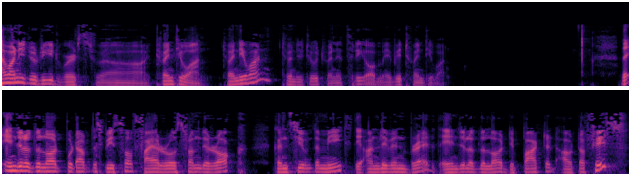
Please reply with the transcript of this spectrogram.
I want you to read verse uh, 21. 21, 22, 23, or maybe 21. The angel of the Lord put out the of fire rose from the rock, consumed the meat, the unleavened bread. The angel of the Lord departed out of his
